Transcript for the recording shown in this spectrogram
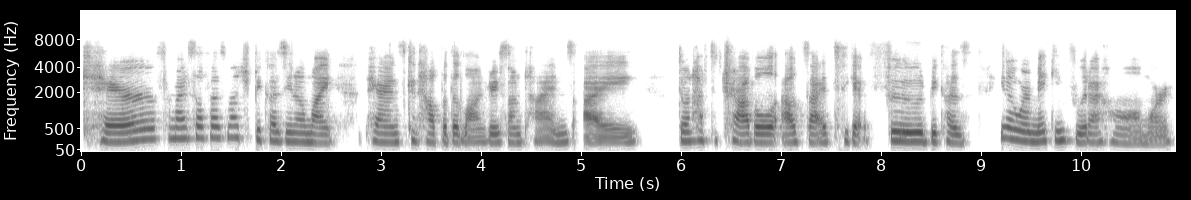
care for myself as much because, you know, my parents can help with the laundry sometimes. I don't have to travel outside to get food because, you know, we're making food at home or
